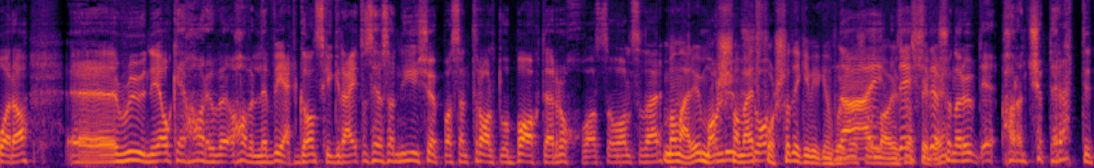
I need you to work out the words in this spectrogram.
åra. Eh, Rooney ok, har, har vel levert ganske greit. Og så er det sånn nykjøper sentralt og bak der, Rojas og alt så der. Man er jo i mars, han vet fortsatt ikke hvilken Nei, formasjon laget det er skal ikke spille det, skjønner du. Det, har han kjøpt rette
